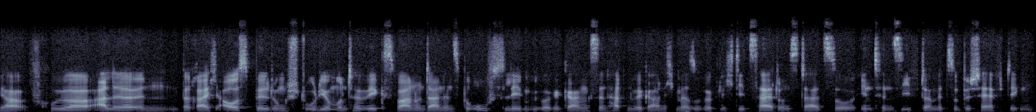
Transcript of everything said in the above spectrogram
ja früher alle im Bereich Ausbildung, Studium unterwegs waren und dann ins Berufsleben übergegangen sind, hatten wir gar nicht mehr so wirklich die Zeit, uns da jetzt so intensiv damit zu beschäftigen.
